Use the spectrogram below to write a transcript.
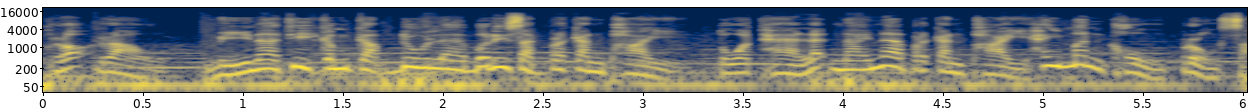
เพราะเรามีหน้าที่กำกับดูแลบริษัทประกันภัย ตัวแทนและนายหน้าประกันภัยให้มั่นคงโปร่งใส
